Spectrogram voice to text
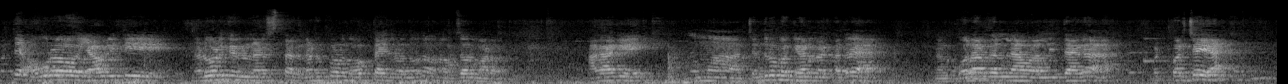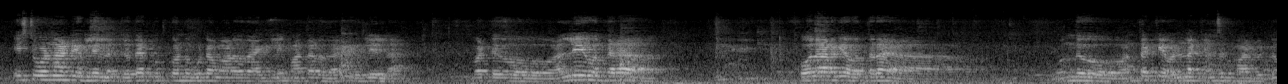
ಮತ್ತೆ ಅವರು ಯಾವ ರೀತಿ ನಡವಳಿಕೆಗಳು ನಡೆಸ್ತಾ, ನಡ್ಕೊಂಡು ಹೋಗ್ತಾ ಇದ್ರು ಅನ್ನೋದು ಅವನು ಅಬ್ಸರ್ವ್ ಮಾಡೋದು. ಹಾಗಾಗಿ ನಮ್ಮ ಚಂದ್ರ ಬಗ್ಗೆ ಹೇಳ್ಬೇಕಾದ್ರೆ ನಮ್ಮ ಕೋಲಾರದಲ್ಲಿ ನಾವು ಅಲ್ಲಿದ್ದಾಗ ಬಟ್ ಪರಿಚಯ ಇಷ್ಟು ಒಡನಾಟ ಇರಲಿಲ್ಲ. ಜೊತೆ ಕೂತ್ಕೊಂಡು ಊಟ ಮಾಡೋದಾಗಲಿ, ಮಾತಾಡೋದಾಗಲಿ ಇರಲಿಲ್ಲ. ಬಟ್ ಅಲ್ಲಿ ಒಂಥರ ಕೋಲಾರಗೆ ಒಂಥರ ಒಂದು ಹಂತಕ್ಕೆ ಒಳ್ಳೆ ಕೆಲಸ ಮಾಡಿಬಿಟ್ಟು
